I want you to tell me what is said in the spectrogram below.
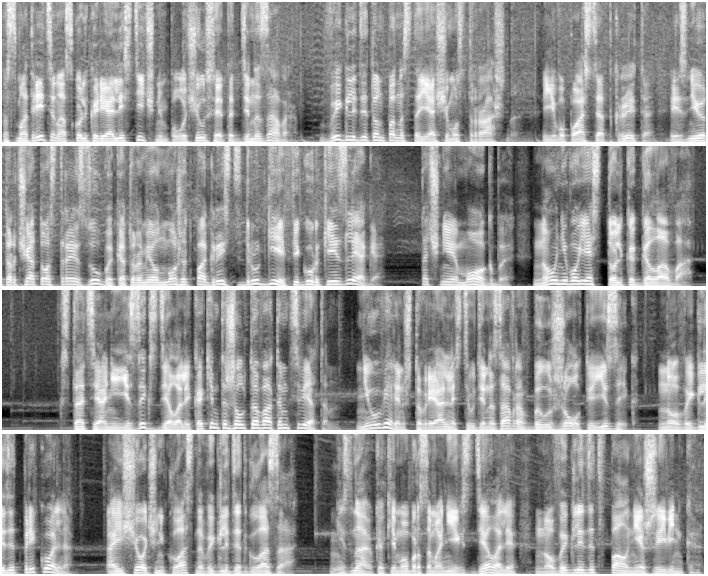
Посмотрите, насколько реалистичным получился этот динозавр. Выглядит он по-настоящему страшно. Его пасть открыта, из нее торчат острые зубы, которыми он может погрызть другие фигурки из лего. Точнее, мог бы, но у него есть только голова. Кстати, они язык сделали каким-то желтоватым цветом. Не уверен, что в реальности у динозавров был желтый язык, но выглядит прикольно. А еще очень классно выглядят глаза. Не знаю, каким образом они их сделали, но выглядит вполне живенько.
